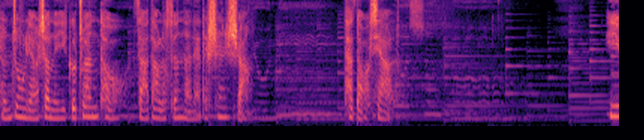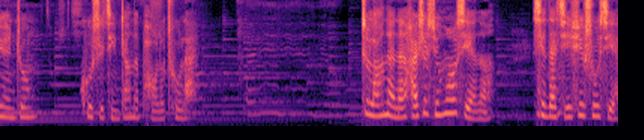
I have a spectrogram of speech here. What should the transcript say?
承重梁上的一个砖头砸到了孙奶奶的身上，她倒下了。医院中，护士紧张地跑了出来。这老奶奶还是熊猫血呢，现在急需输血，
